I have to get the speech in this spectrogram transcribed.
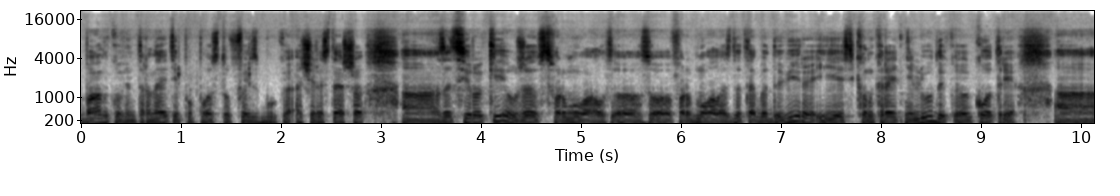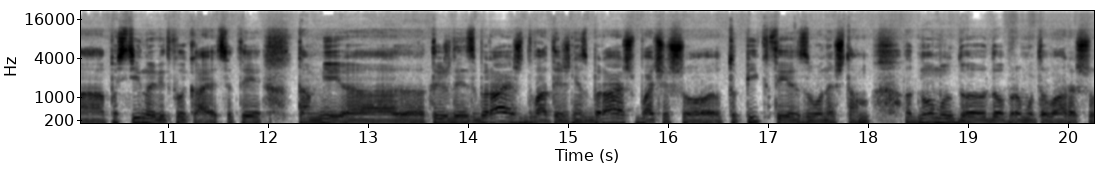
банку в інтернеті, по посту в Фейсбуку, а через те, що за ці роки вже сформував, е, сформувалась до тебе довіря, і є конкретні люди, котрі постійно відкликаються. Ти там мі, е, тиждень збираєш, два тижні збираєш, бачиш, що тупік, ти дзвониш там одному до- доброму товаришу,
